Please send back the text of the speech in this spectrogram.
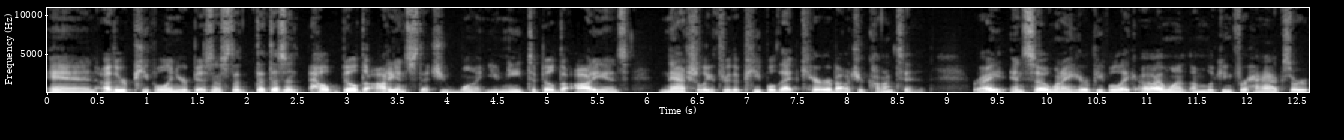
and other people in your business, that, that doesn't help build the audience that you want. You need to build the audience naturally through the people that care about your content right? And so when I hear people like, "Oh, I want I'm looking for hacks," or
